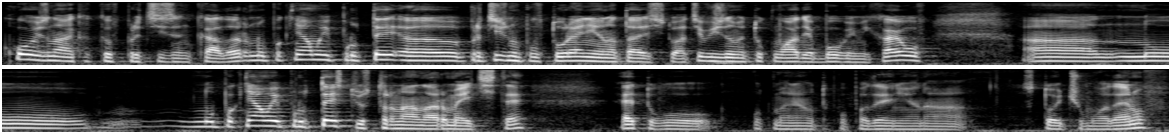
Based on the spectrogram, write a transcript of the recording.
кой знае какъв прецизен кадър, но пък няма и проте, а, прецизно повторение на тази ситуация. Виждаме тук младия Боби Михайлов, а, но, но пък няма и протести от страна на армейците. Ето го отмененото попадение на Стойчо Младенов.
